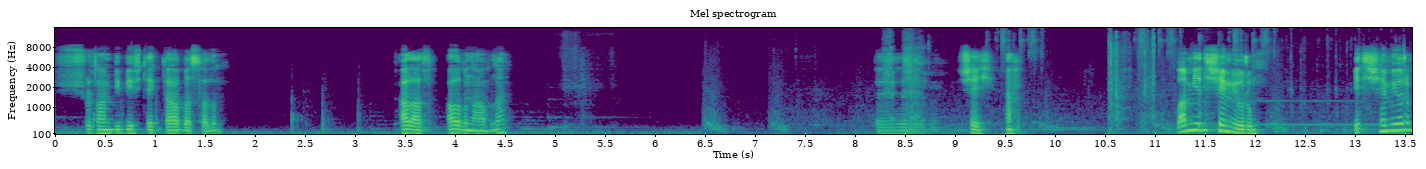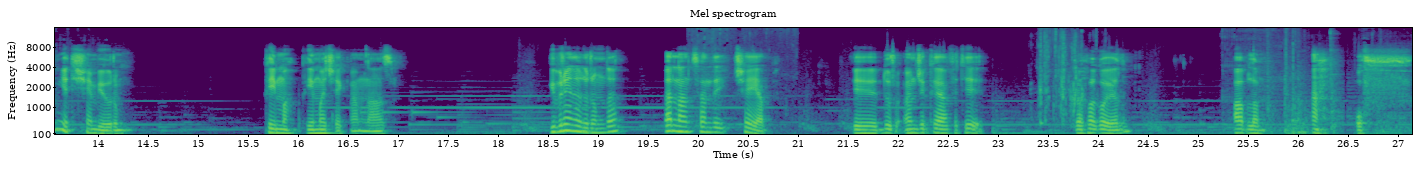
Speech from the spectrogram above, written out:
Şuradan bir biftek daha basalım. Al al. Al bunu abla. Ee, şey. Heh. Lan yetişemiyorum. Yetişemiyorum yetişemiyorum. Kıyma. Kıyma çekmem lazım. Gübre ne durumda? Ver lan sen de şey yap. Ee, dur önce kıyafeti rafa koyalım. Ablam. Heh, of.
